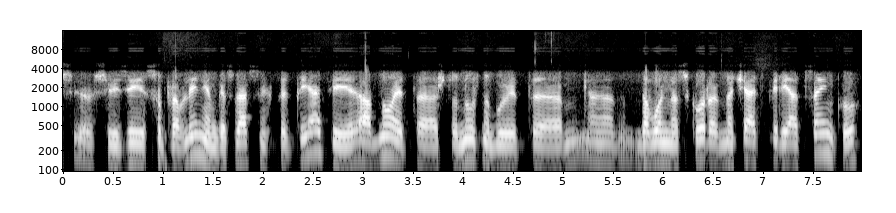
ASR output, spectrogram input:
в связи с управлением государственных предприятий. Одно это, что нужно будет э, довольно скоро начать переоценку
